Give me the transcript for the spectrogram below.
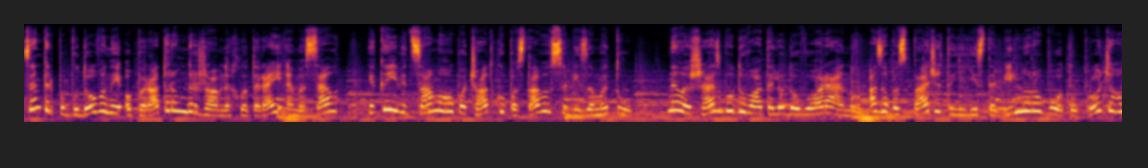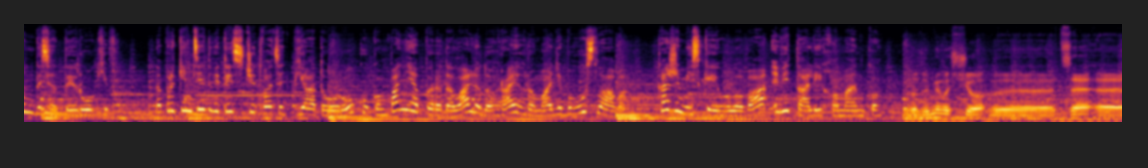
Центр побудований оператором державних лотерей МСЛ, який від самого початку поставив собі за мету не лише збудувати льодову арену, а забезпечити її стабільну роботу протягом 10 років. Наприкінці 2025 року компанія передала льодограй громаді Богуслава, каже міський голова Віталій Хоменко. Зрозуміло, що е, це е,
